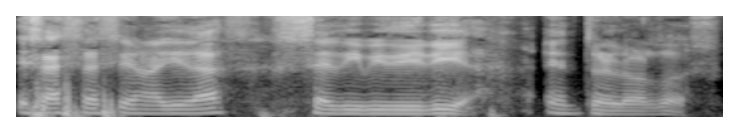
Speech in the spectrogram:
esa excepcionalidad se dividiría entre los dos.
